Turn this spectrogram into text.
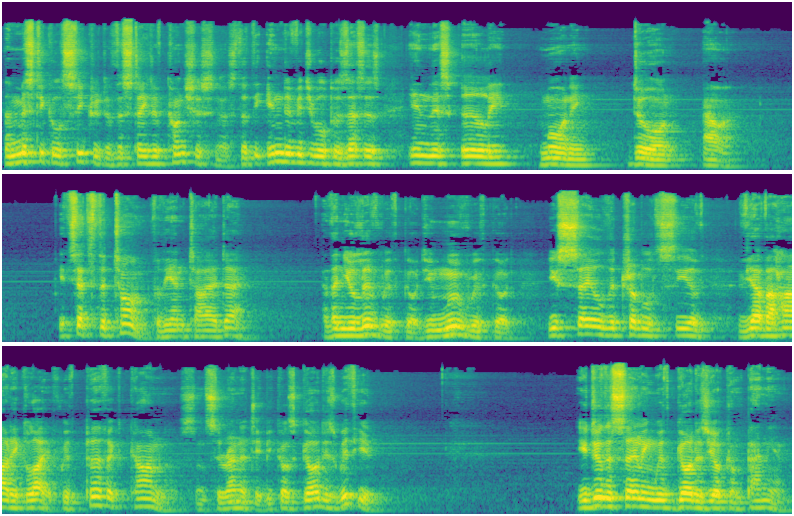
the mystical secret of the state of consciousness that the individual possesses in this early morning dawn hour. It sets the tone for the entire day. And then you live with God, you move with God, you sail the troubled sea of vyavaharic life with perfect calmness and serenity because God is with you. You do the sailing with God as your companion.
